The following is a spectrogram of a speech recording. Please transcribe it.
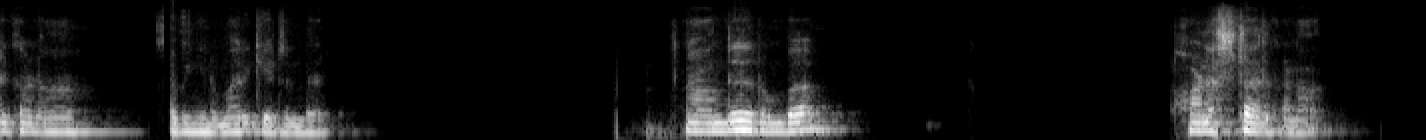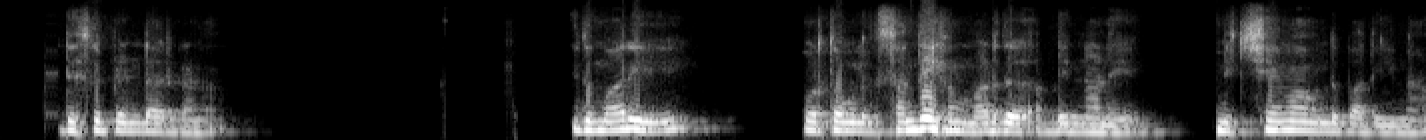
இருக்கனா? அப்படிங்கிற மாதிரி கேட்டிருந்தார். நான் வந்து ரொம்ப ஹானஸ்டாக இருக்கணும். டிசிப்ளின்டாக இருக்கணும். இது மாதிரி ஒருத்தவங்களுக்கு சந்தேகம் வருது அப்படின்னாலே நிச்சயமாக வந்து பார்த்தீங்கன்னா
